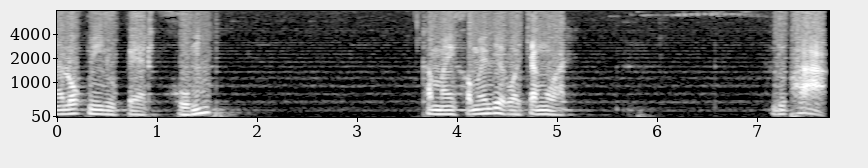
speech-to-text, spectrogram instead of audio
นรกมีอยู่แปดขุมทำไมเขาไม่เรียกว่าจังหวัด หรือภาค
